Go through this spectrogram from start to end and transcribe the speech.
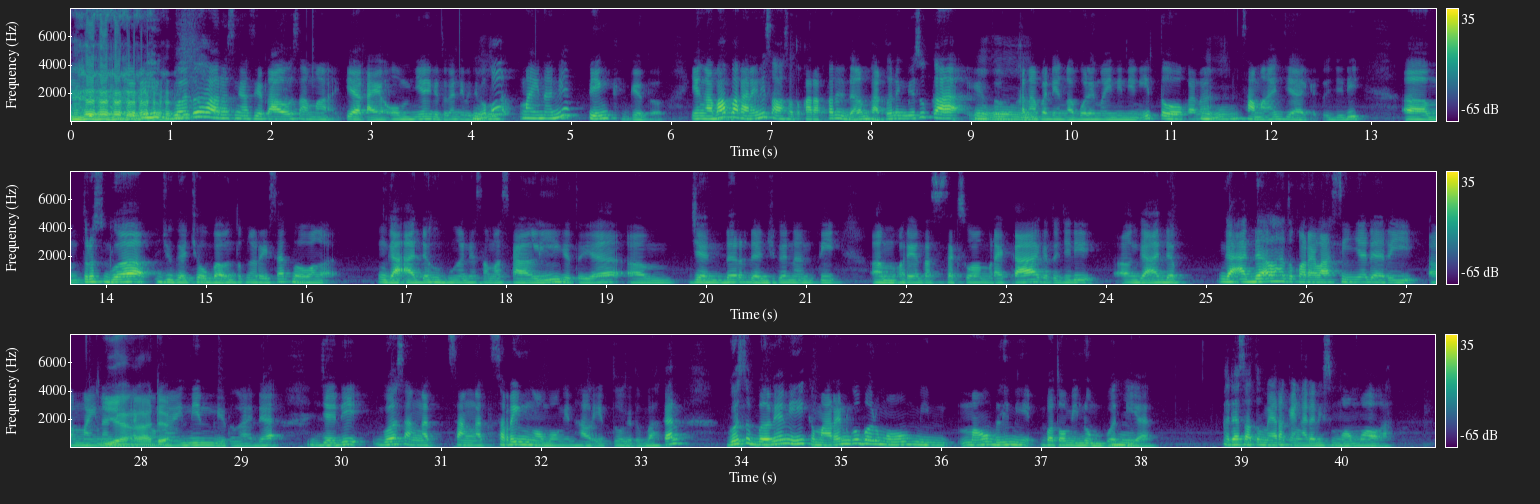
jadi gue tuh harus ngasih tahu sama ya kayak omnya gitu kan tiba-tiba Mm-mm. kok mainannya pink gitu. Ya nggak apa-apa karena ini salah satu karakter di dalam kartun yang dia suka gitu. Mm-mm. Kenapa dia nggak boleh mainin yang itu? Karena Mm-mm. sama aja gitu. Jadi um, terus gue juga coba untuk ngeriset bahwa nggak ada hubungannya sama sekali gitu ya um, gender dan juga nanti um, orientasi seksual mereka gitu. Jadi uh, nggak ada nggak ada lah satu korelasinya dari um, mainan Iya, yang mereka ada. mainin gitu nggak ada. Iya. Jadi gue sangat sangat sering ngomongin hal itu gitu. Bahkan gue sebelnya nih kemarin gue baru mau min- mau beli mi- botol minum buat Mhm. dia. Ada satu merek yang ada di semua mall lah.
